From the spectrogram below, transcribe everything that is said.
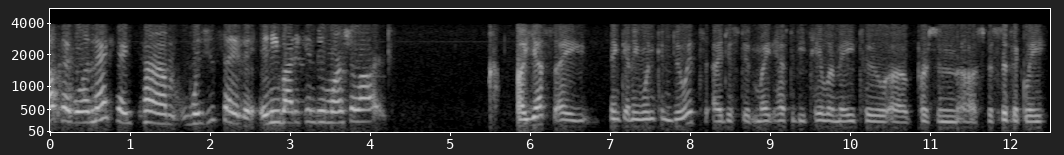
Okay. Well, in that case, Tom, would you say that anybody can do martial arts? Uh, yes, I think anyone can do it. I just it might have to be tailor made to a person uh, specifically,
